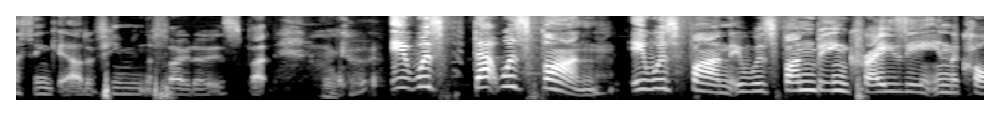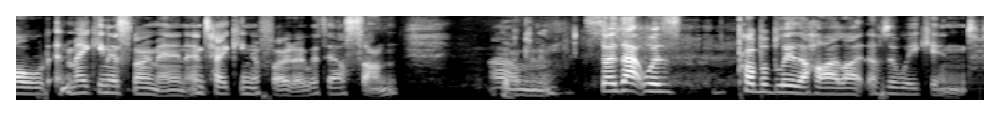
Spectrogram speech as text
I think, out of him in the photos. But Okay. it was that was fun. It was fun. It was fun being crazy in the cold and making a snowman and taking a photo with our son. Um, Okay. So that was probably the highlight of the weekend.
